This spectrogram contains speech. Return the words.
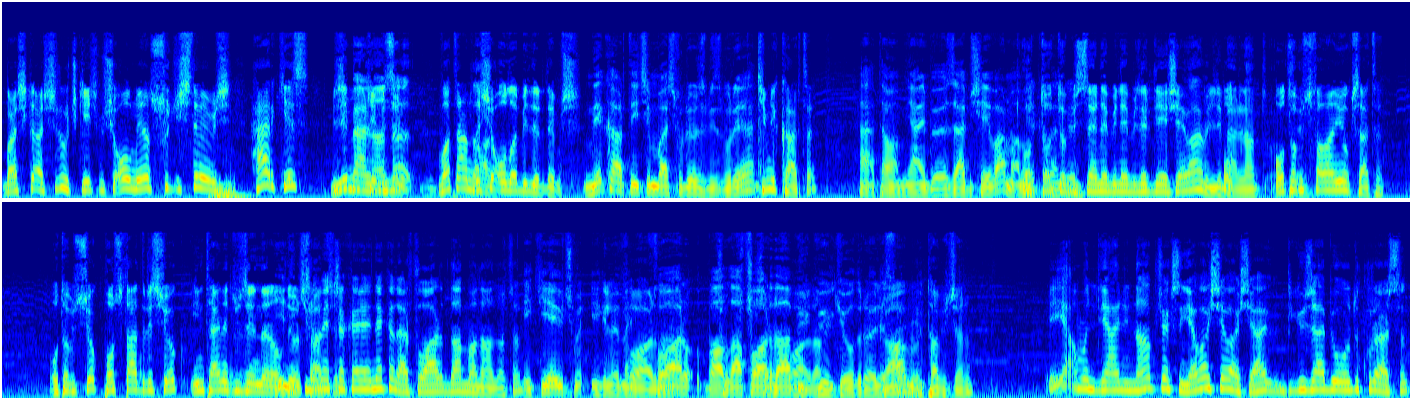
başka aşırı uç geçmişi olmayan suç işlememiş herkes bizim Liberland'a ülkemizin vatandaşı doğru. olabilir demiş. Ne kartı için başvuruyoruz biz buraya? Kimlik kartı. Ha tamam yani böyle özel bir şey var mı? Otobüslerine binebilir diye şey var mı Liberland? otobüs falan yok zaten. Otobüs yok, posta adresi yok. internet üzerinden 7 alınıyor kilometre sadece. kare ne kadar fuardan bana anlatın. 2'ye 3 kilometre. Fuarda. Fuar, vallahi Çok fuar daha canım, büyük fuarda. bir ülke olur öyle mı? söyleyeyim. Tabii canım. İyi ama yani ne yapacaksın? Yavaş yavaş ya. Bir güzel bir ordu kurarsın.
